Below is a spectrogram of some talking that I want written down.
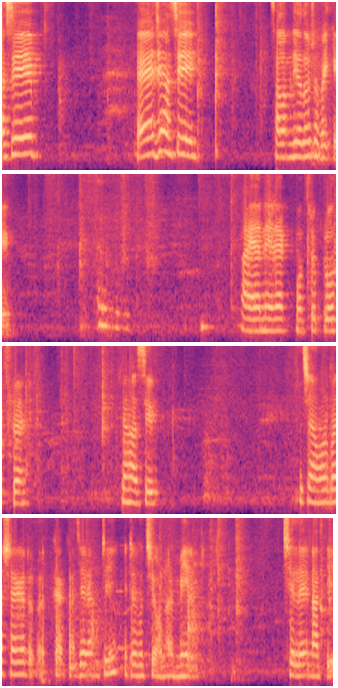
হাসিব। এই যে হাসিব, সালাম দিয়ে দাও সবাইকে। আয়ানের একমাত্র ক্লোজ ফ্রেন্ড হাসিব। আচ্ছা আমার বাসায় কাজের আন্টি, এটা হচ্ছে ওনার মেয়ের ছেলে, নাতি।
